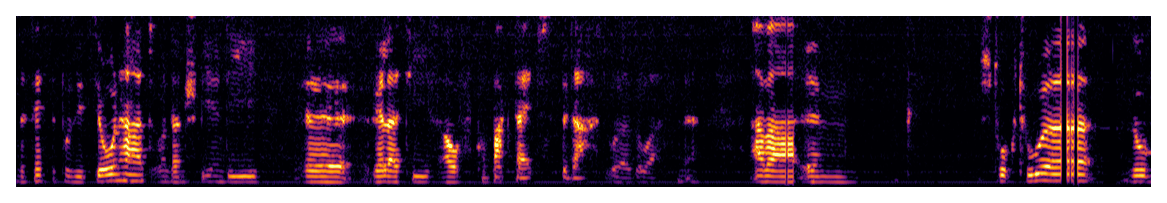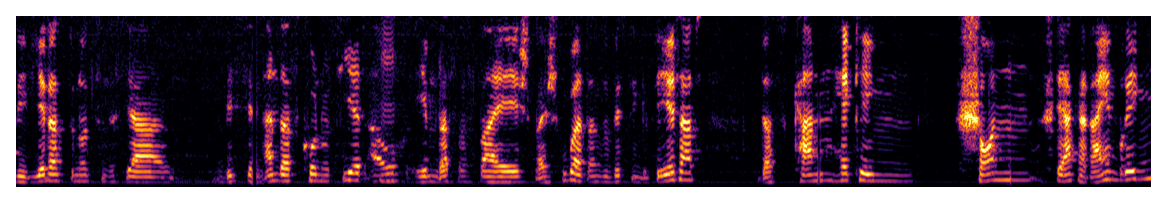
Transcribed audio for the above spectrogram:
eine feste Position hat und dann spielen die äh, relativ auf Kompaktheit bedacht oder sowas. Ne? Aber ähm, Struktur, so wie wir das benutzen, ist ja ein bisschen anders konnotiert auch. Mhm. Eben das, was bei, bei Schubert dann so ein bisschen gefehlt hat. Das kann Hacking schon stärker reinbringen,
